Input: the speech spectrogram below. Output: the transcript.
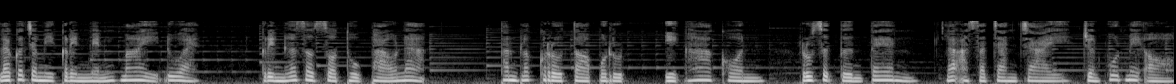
แล้วก็จะมีกลิ่นเหม็นไหม้ด้วย กลิ่นเนื้อสดๆถูกเผานะ่ะ ท่านพระครูตอบบุรุษอีกห้าคน รู้สึกตื่นเต้น และอัศจรรย์ใจจนพูดไม่ออก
